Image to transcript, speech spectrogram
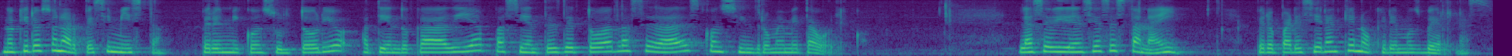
No quiero sonar pesimista, pero en mi consultorio atiendo cada día pacientes de todas las edades con síndrome metabólico. Las evidencias están ahí, pero parecieran que no queremos verlas,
